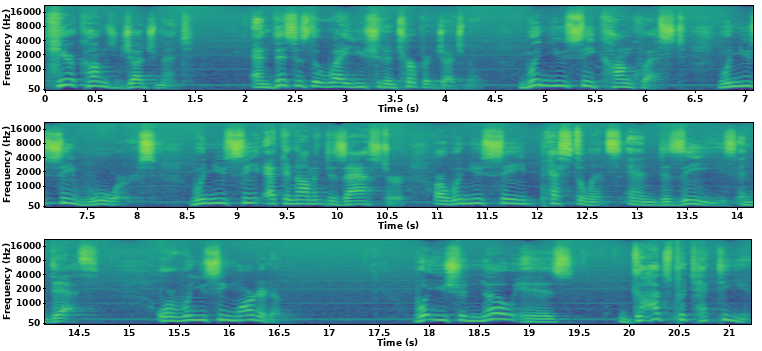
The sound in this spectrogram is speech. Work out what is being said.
here comes judgment. And this is the way you should interpret judgment. When you see conquest, when you see wars, when you see economic disaster, or when you see pestilence and disease and death, or when you see martyrdom, what you should know is God's protecting you.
